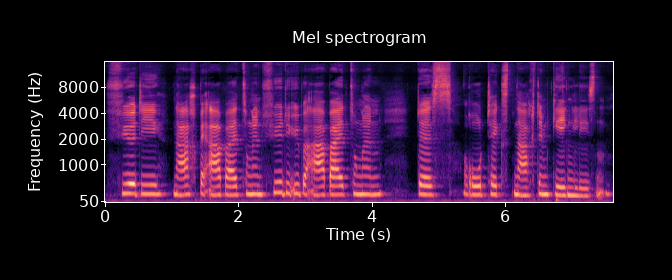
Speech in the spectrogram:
für die Nachbearbeitungen, für die Überarbeitungen des Rohtext nach dem Gegenlesen.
